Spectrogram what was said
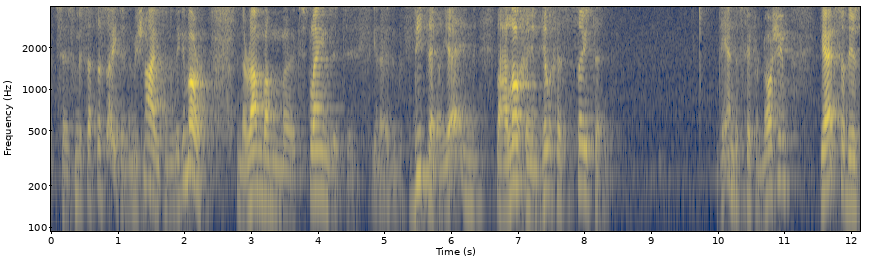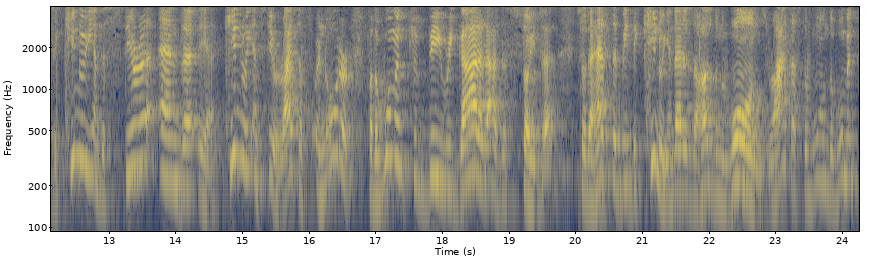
it says Misach Tasait in the Mishnayos and in the Gemara. And the Rambam uh, explains it, is, you know, with detail, yeah, in La Halacha, in Hilchas Seite, the end of Sefer Noshim. Yeah, so there's the kinui and the stira and the yeah kinui and stira, right? So for, in order for the woman to be regarded as a soita, so there has to be the kinui, and that is the husband warns, right? Has to warn the woman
